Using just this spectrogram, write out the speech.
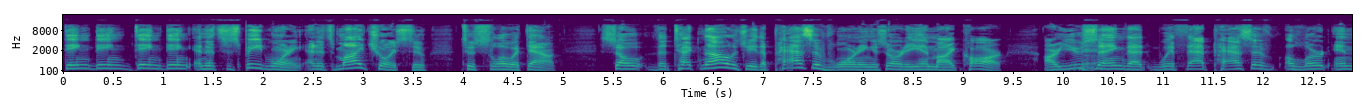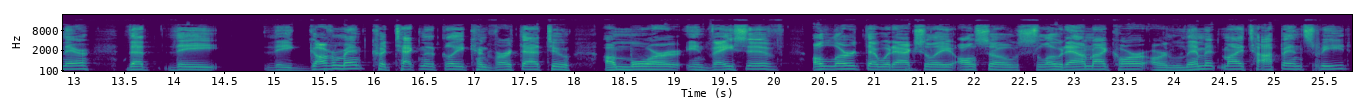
ding, ding, ding, ding, and it's a speed warning, and it's my choice to to slow it down. So the technology, the passive warning, is already in my car. Are you Mm-hmm. saying that with that passive alert in there, that the the government could technically convert that to a more invasive alert that would actually also slow down my car or limit my top end speed?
